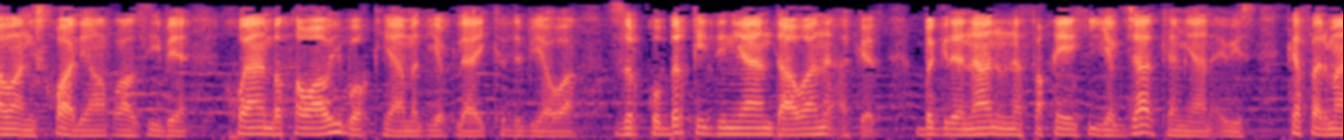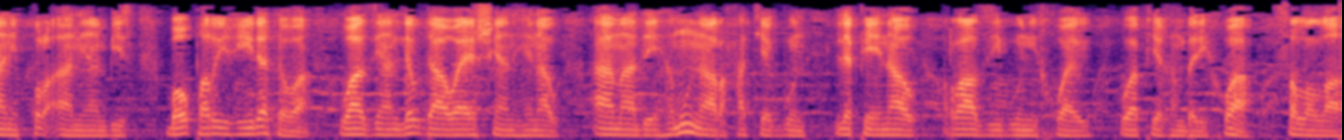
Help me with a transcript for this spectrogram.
ئەوانیش خوا لێیان ڕازی بێ خۆیان بە تەواوی بۆ قیامەت یەکلایی کردبیەوە زرق و برقی دنیایان داوا نەئەکرد بگرە نان و نەفەقەیەکی یەکجار کەمیان ئەویست کە فەرمانی قورئانیان بیست بەو پەڕی غیرەتەوە وازیان لەو داوایەشیان هێنا و ئامادەی هەموو ناڕەحەتیەک بوون لە پێناو ڕازی بوونی خوای و پێغەمبەری خوا صلی اللە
